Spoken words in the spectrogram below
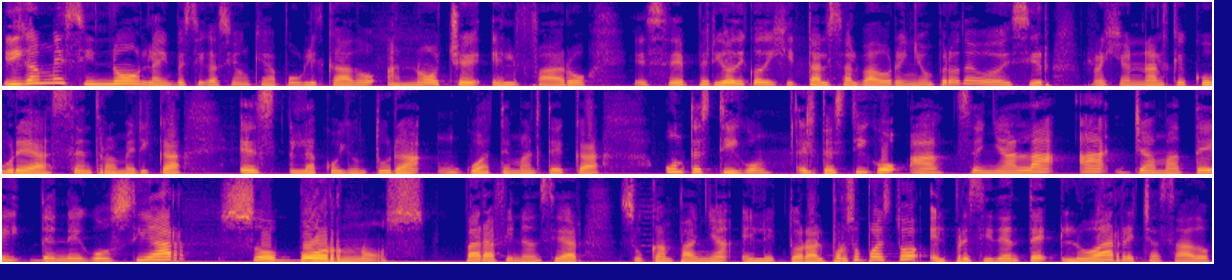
Y dígame si no la investigación que ha publicado anoche El Faro, ese periódico digital salvadoreño, pero debo decir regional que cubre a Centroamérica, es la coyuntura guatemalteca. Un testigo, el testigo A, señala a Yamatei de negociar sobornos para financiar su campaña electoral. Por supuesto, el presidente lo ha rechazado,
